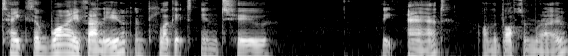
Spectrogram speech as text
Take the Y value and plug it into the add on the bottom row.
